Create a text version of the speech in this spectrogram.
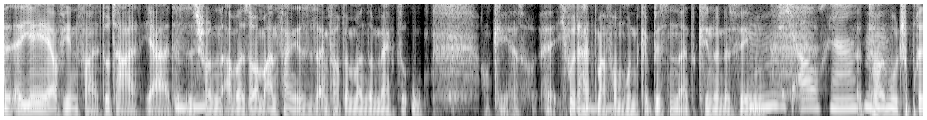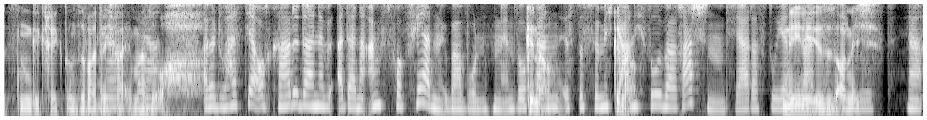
Äh, ja, ja, auf jeden Fall, total. Ja, das mhm. ist schon, aber so am Anfang ist es einfach, wenn man so merkt, so, uh, okay, also äh, ich wurde halt mal vom Hund gebissen als Kind und deswegen mhm, ich auch, ja. Äh, mhm. Tollwutspritzen gekriegt und so weiter. Ja, ich war immer ja. so, oh. Aber du hast ja auch gerade deine, deine Angst vor Pferden überwunden. Insofern genau. ist das für mich genau. gar nicht so überraschend, ja, dass du jetzt. Nee, nee, ist es auch nicht. Ja.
